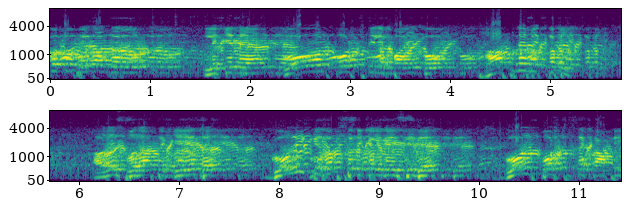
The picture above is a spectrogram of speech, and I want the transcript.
को तो भेजा ज़रूर, लेकिन गोल पोस्ट की लंबाई को भापने में कमी। और इस वजह से गेंद गोली की रफ से निकल गई सीधे। गोल पोस्ट से काफ़ी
